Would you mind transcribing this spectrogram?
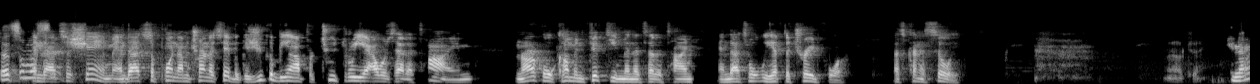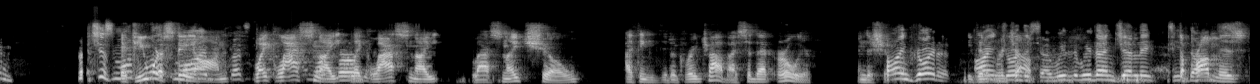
That's all I and that's a shame. And that's the point I'm trying to say because you could be on for two, three hours at a time. Narc will come in 15 minutes at a time, and that's what we have to trade for. That's kind of silly. Okay. You know, that's just my. if you were to stay my, on, like last my night, like last night, last night's show, I think he did a great job. I said that earlier in the show. I enjoyed it. He did I a great enjoyed the show with with Angelic. The problem is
